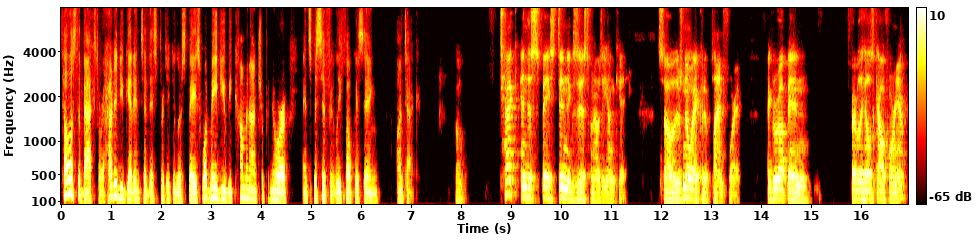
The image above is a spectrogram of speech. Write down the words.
Tell us the backstory. How did you get into this particular space? What made you become an entrepreneur and specifically focusing on tech? Well, tech and this space didn't exist when I was a young kid. So there's no way I could have planned for it. I grew up in Beverly Hills, California,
